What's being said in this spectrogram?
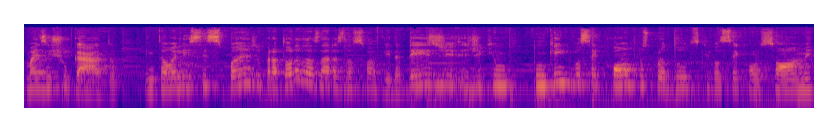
mais enxugado. Então, ele se expande para todas as áreas da sua vida, desde de que um, com quem você compra os produtos que você consome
